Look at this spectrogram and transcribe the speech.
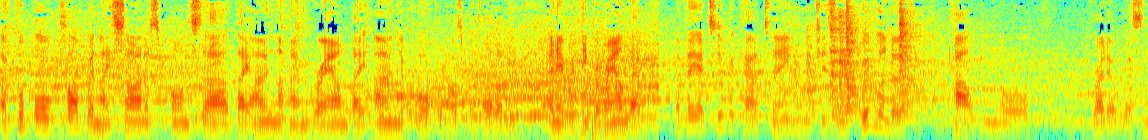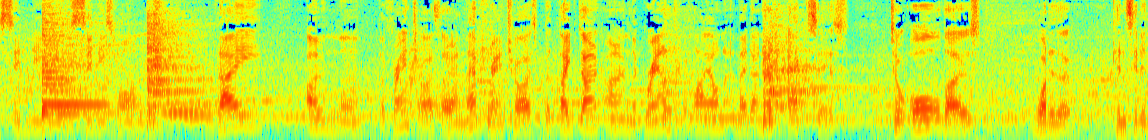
A football club, when they sign a sponsor, they own the home ground, they own the corporate hospitality and everything around that. A V8 Supercar team, which is the equivalent of Carlton or Greater Western Sydney or Sydney Swans, they own the, the franchise, they own that franchise, but they don't own the ground to play on and they don't have access to all those what are considered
